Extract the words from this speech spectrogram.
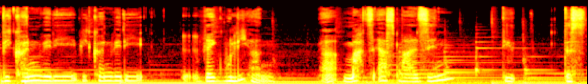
wie, können wir die, wie können wir die regulieren? Ja, Macht es erstmal Sinn, die, das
